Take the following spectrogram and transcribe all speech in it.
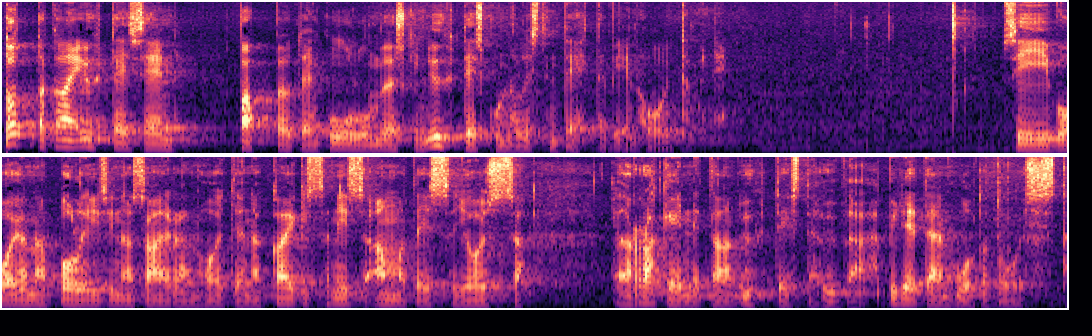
Totta kai yhteiseen pappeuteen kuuluu myöskin yhteiskunnallisten tehtävien hoitaminen. Siivoajana, poliisina, sairaanhoitajana, kaikissa niissä ammateissa, joissa rakennetaan yhteistä hyvää, pidetään huolta toisista.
